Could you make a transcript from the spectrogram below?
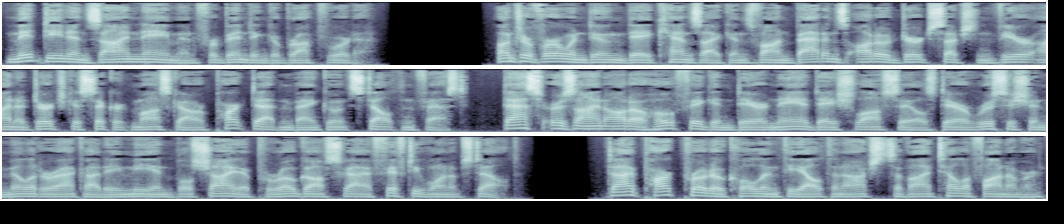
mit denen sein Name in Verbindung gebracht wurde. Unter Verwendung des Kennzeichens von Badins Auto durch suchten wir eine durchgesickert Moskauer Parkdatenbank und stellten fest, Das Erzine Auto Hofig in der Nähe des Schlafsaals der russischen Militärakademie in Bolshaya Pirogovskaya 51 abstellt. Die Parkprotokoll enthielten auch zwei Telefonnummern,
